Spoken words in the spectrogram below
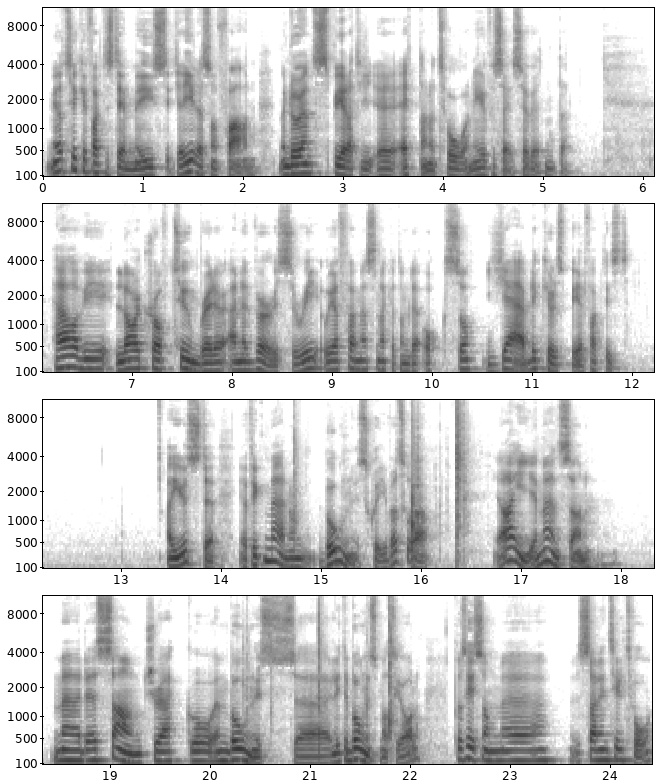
Men jag tycker faktiskt det är mysigt. Jag gillar det som fan. Men då har jag inte spelat eh, ettan och tvåan i och för sig, så jag vet inte. Här har vi Lara Croft Tomb Raider Anniversary och jag har för mig att snackat om det också. Jävligt kul spel faktiskt. Ja, just det. Jag fick med någon bonusskiva tror jag. Jajamensan. Med eh, soundtrack och en bonus, eh, lite bonusmaterial. Precis som eh, Silent Hill 2.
